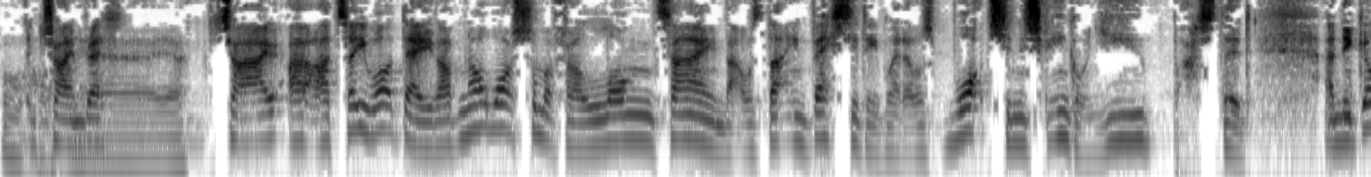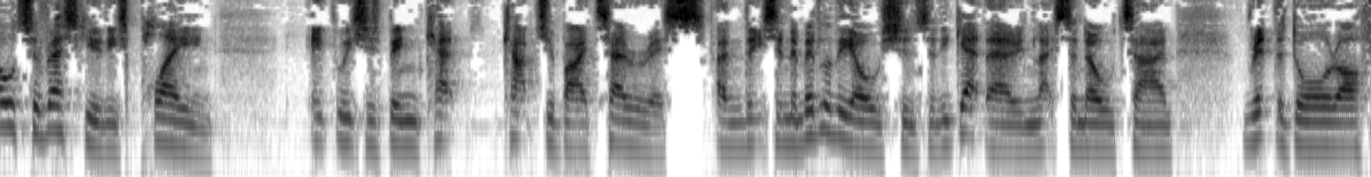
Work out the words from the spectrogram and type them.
and try and rest. yeah, yeah. So I, I, I'll tell you what, Dave. I've not watched something for a long time that I was that invested in. Where I was watching the screen, going, "You bastard!" And they go to rescue this plane, it, which has been kept captured by terrorists, and it's in the middle of the ocean. So they get there in less than no time, rip the door off.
